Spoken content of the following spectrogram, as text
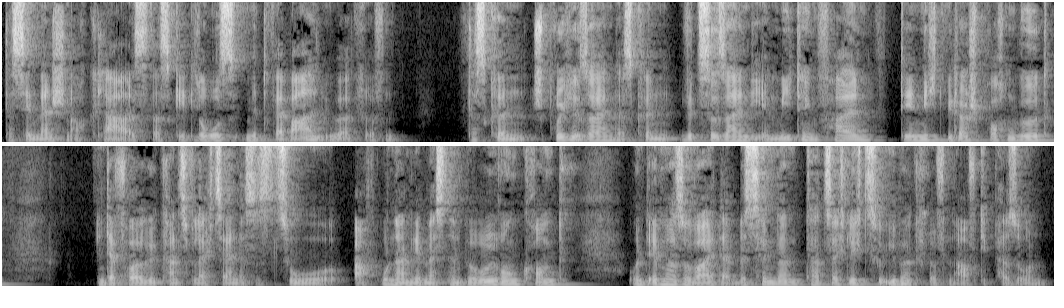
Dass den Menschen auch klar ist, das geht los mit verbalen Übergriffen. Das können Sprüche sein, das können Witze sein, die im Meeting fallen, denen nicht widersprochen wird. In der Folge kann es vielleicht sein, dass es zu unangemessenen Berührungen kommt und immer so weiter, bis hin dann tatsächlich zu Übergriffen auf die Person.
